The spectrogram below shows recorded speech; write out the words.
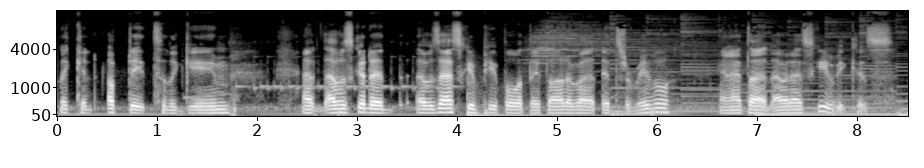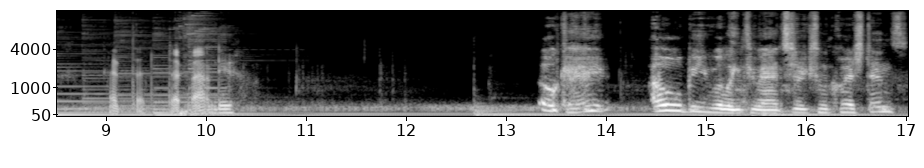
like an update to the game. I, I was gonna, I was asking people what they thought about its removal, and I thought I would ask you because I, I, I found you. Okay. I will be willing to answer some questions.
